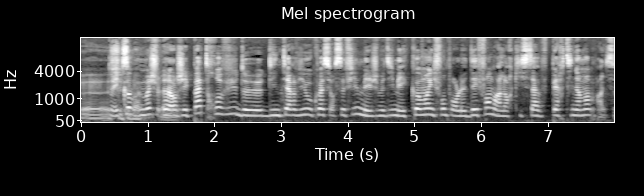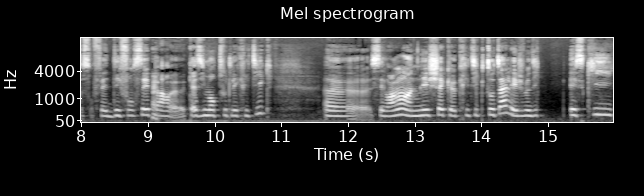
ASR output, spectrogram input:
euh, Mais je sais comme- pas. moi, je- alors j'ai pas trop vu d'interview ou quoi sur ce film, mais je me dis mais comment ils font pour le défendre alors qu'ils savent pertinemment, enfin, ils se sont fait défoncer Ouais. par euh, quasiment toutes les critiques. C'est vraiment un échec critique total et je me dis est-ce qu'ils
